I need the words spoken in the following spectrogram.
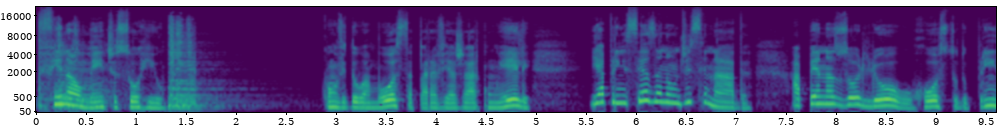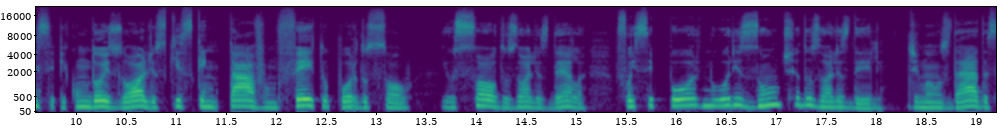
finalmente sorriu. Convidou a moça para viajar com ele e a princesa não disse nada, apenas olhou o rosto do príncipe com dois olhos que esquentavam feito o pôr do sol. E o sol dos olhos dela foi se pôr no horizonte dos olhos dele. De mãos dadas,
